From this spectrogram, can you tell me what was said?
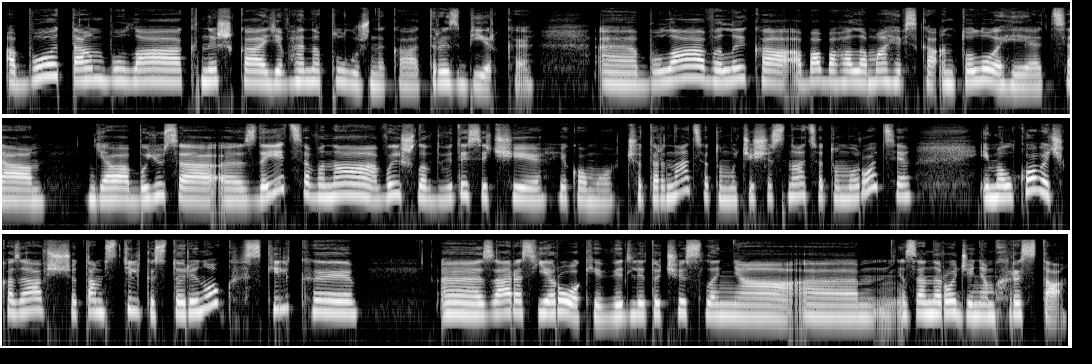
Або там була книжка Євгена Плужника Три збірки. Е, була велика Абаба Галамагівська антологія. Ця я боюся, е, здається, вона вийшла в 2014 чи 2016 році, і Малкович казав, що там стільки сторінок, скільки зараз є років від літочислення е, за народженням Христа.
